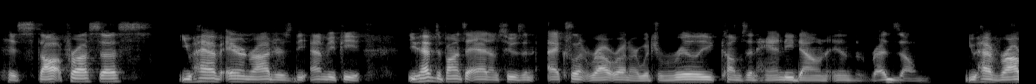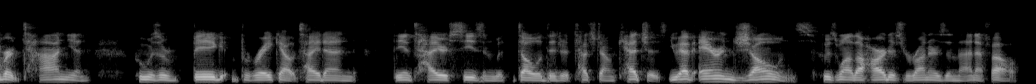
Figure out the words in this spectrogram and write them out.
his thought process. You have Aaron Rodgers, the MVP. You have Davante Adams, who's an excellent route runner, which really comes in handy down in the red zone. You have Robert Tonyan, who was a big breakout tight end the entire season with double digit touchdown catches. You have Aaron Jones, who's one of the hardest runners in the NFL.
